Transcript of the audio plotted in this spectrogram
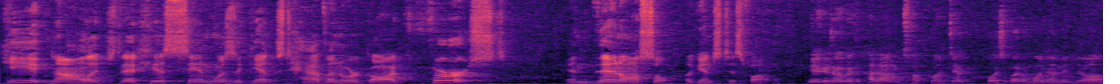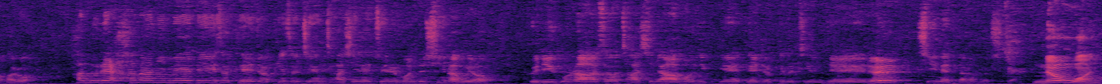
He acknowledged that his sin was against heaven or God first, and then also against his father. 예, 그래서 그 가장 첫 번째 것이 바로 뭐냐면요. 바로 하늘의 하나님에 대해서 대적해서 지은 자신의 죄를 먼저 시인하고요. 그리고 나서 자신의 아버지께 대적해서 지은 죄를 시인했다는 것이죠. No one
